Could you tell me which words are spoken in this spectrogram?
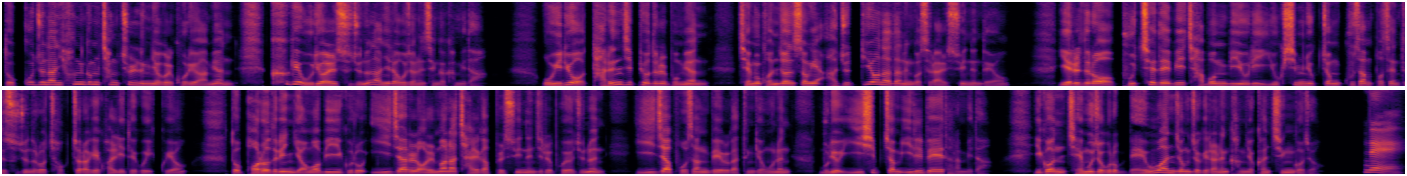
또 꾸준한 현금 창출 능력을 고려하면 크게 우려할 수준은 아니라고 저는 생각합니다. 오히려 다른 지표들을 보면 재무 건전성이 아주 뛰어나다는 것을 알 수 있는데요. 예를 들어 부채 대비 자본 비율이 66.93% 수준으로 적절하게 관리되고 있고요. 또 벌어들인 영업이익으로 이자를 얼마나 잘 갚을 수 있는지를 보여주는 이자 보상 배율 같은 경우는 무려 20.1배에 달합니다. 이건 재무적으로 매우 안정적이라는 강력한 증거죠. 네,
